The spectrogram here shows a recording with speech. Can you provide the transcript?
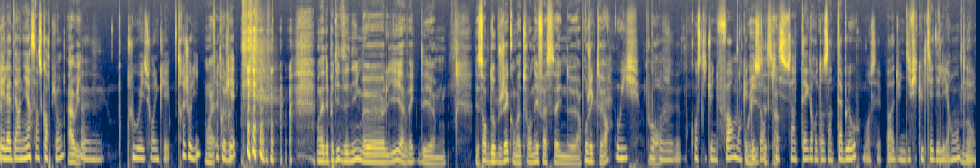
Et la dernière, c'est un scorpion Ah oui, euh, cloué sur une clé. Très joli, ouais, très très coquet. On a des petites énigmes liées avec des, des sortes d'objets qu'on va tourner face à une, un projecteur. Oui, pour Bon. euh, constituer une forme en quelque Oui, sorte qui s'intègre dans un tableau. Bon, c'est pas d'une difficulté délirante et-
